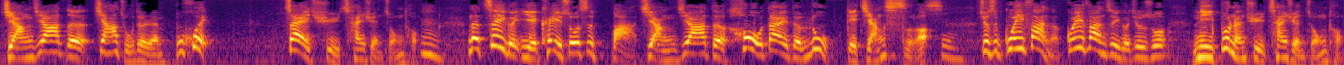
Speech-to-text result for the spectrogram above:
蒋家的家族的人不会再去参选总统。嗯，那这个也可以说是把蒋家的后代的路给讲死了。是，就是规范了，规范这个就是说你不能去参选总统。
